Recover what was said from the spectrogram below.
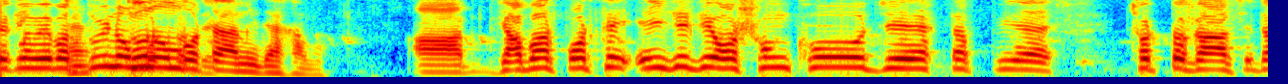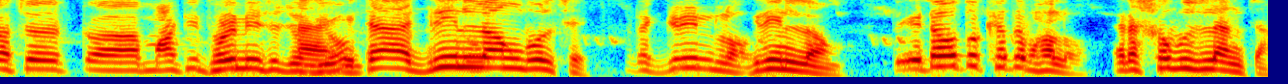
দেখলাম এবার হ্যাঁ, দুই নম্বর নম্বরটা আমি দেখাবো। আর যাবার পর থেকে এই যে যে অসংখ্য যে একটা ছোট্ট গাছ এটা হচ্ছে মাটি ধরে নিয়েছে হ্যাঁ যদিও। এটা গ্রিন লং বলছে। এটা গ্রিন লং। গ্রিন লং। এটাও তো খেতে ভালো। এটা সবুজ ল্যাংচা।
